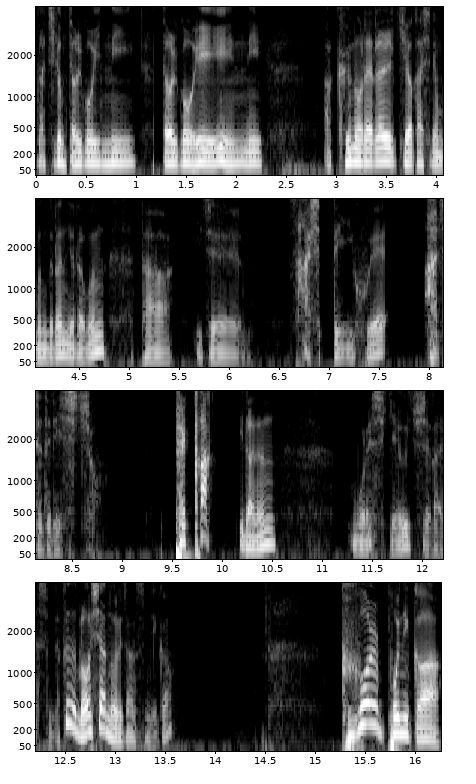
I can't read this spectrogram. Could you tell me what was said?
나 지금 떨고 있니? 떨고 있니? 아, 그 노래를 기억하시는 분들은 여러분 다 이제 40대 이후의 아재들이시죠. 백학이라는 모래시계의 주제가였습니다. 그 러시아 노래지 않습니까? 그걸 보니까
